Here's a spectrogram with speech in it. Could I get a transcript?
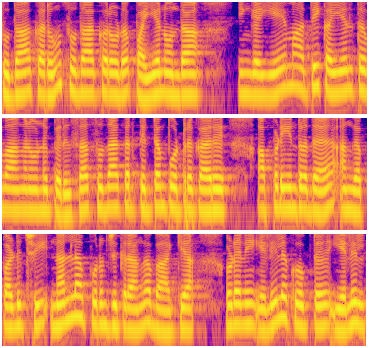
சுதாகரும் சுதாகரோட பையனும் தான். இங்கே ஏமாற்றி கையெழுத்து வாங்கணும்னு பெருசாக சுதாகர் திட்டம் போட்டிருக்காரு அப்படின்றத அங்கே படித்து நல்லா புரிஞ்சுக்கிறாங்க பாக்கியா உடனே எழில கூப்பிட்டு எழில்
